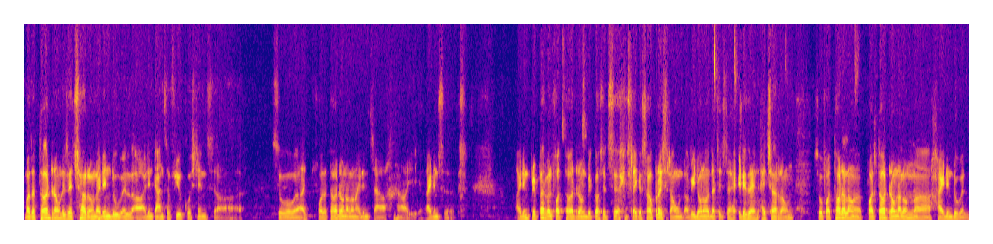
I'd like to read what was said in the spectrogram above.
but the third round is HR round. I didn't do well. Uh, I didn't answer few questions. Uh, so uh, for the third round alone, I didn't. Uh, I, I didn't. I didn't prepare well for third round because it's it's like a surprise round. we don't know that it's a, it is an HR round. So for third alone, for third round alone, I didn't do well.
